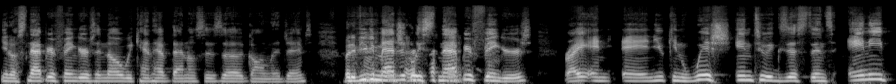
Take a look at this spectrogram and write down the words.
you know snap your fingers and no we can't have Thanos's uh, gauntlet James but if you can magically snap your fingers right and and you can wish into existence any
